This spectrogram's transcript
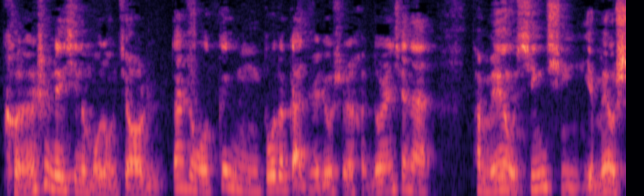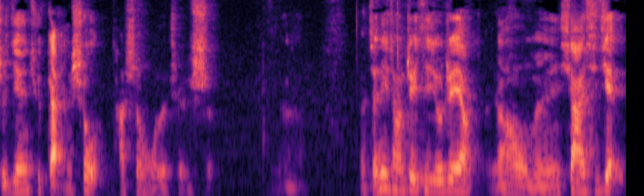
可能是内心的某种焦虑，但是我更多的感觉就是很多人现在。他没有心情，也没有时间去感受他生活的城市。嗯，那整体上这期就这样，然后我们下一期见。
